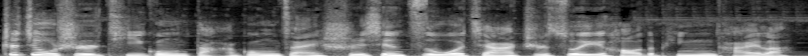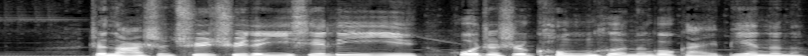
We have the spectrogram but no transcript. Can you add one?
这就是提供打工仔实现自我价值最好的平台了。这哪是区区的一些利益或者是恐吓能够改变的呢？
